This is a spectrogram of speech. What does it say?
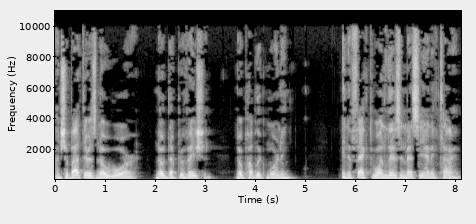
On Shabbat, there is no war, no deprivation, no public mourning. In effect, one lives in messianic time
